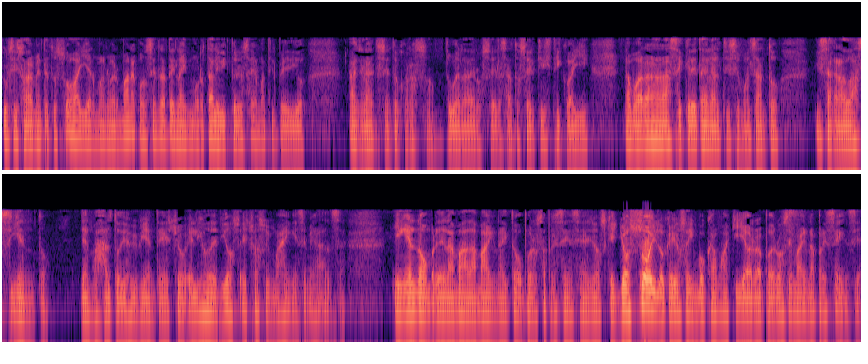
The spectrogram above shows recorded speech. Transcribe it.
dulce y suavemente tus ojos y hermano hermana, concéntrate en la inmortal y victoriosa llama de Dios Ancla en tu centro corazón, tu verdadero ser, el santo ser crístico allí, la morada secreta del Altísimo, el santo y sagrado asiento del más alto Dios viviente, hecho el Hijo de Dios, hecho a su imagen y semejanza. Y en el nombre de la amada, magna y todopoderosa presencia de Dios, que yo soy lo que ellos invocamos aquí y ahora, la poderosa y magna presencia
